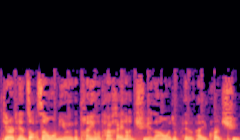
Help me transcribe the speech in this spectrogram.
第二天早上我们有一个团友他还想去，然后我就陪着他一块儿去。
